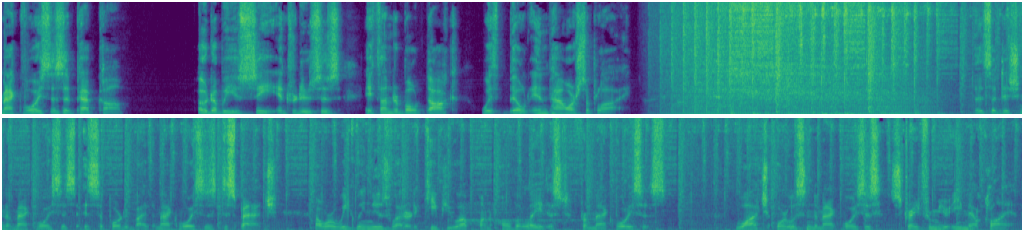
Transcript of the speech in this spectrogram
Mac Voices at Pepcom. OWC introduces a Thunderbolt dock with built-in power supply. This edition of Mac Voices is supported by the Mac Voices Dispatch, our weekly newsletter to keep you up on all the latest from Mac Voices. Watch or listen to Mac Voices straight from your email client.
